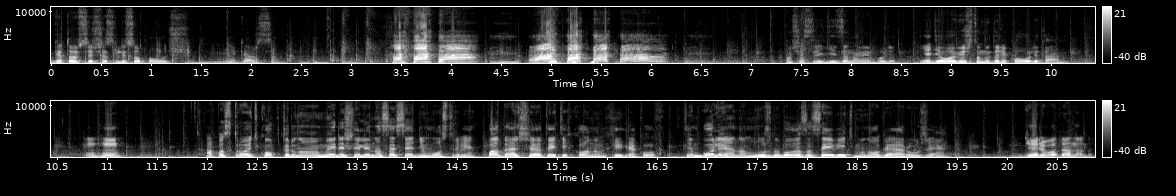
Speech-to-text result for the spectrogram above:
Готовься, сейчас лесо получишь, мне кажется. Он сейчас следить за нами будет. Я делаю вид, что мы далеко улетаем. Угу. А построить коптерную мы решили на соседнем острове, подальше от этих клановых игроков. Тем более, нам нужно было засейвить много оружия. Дерево, да, надо?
